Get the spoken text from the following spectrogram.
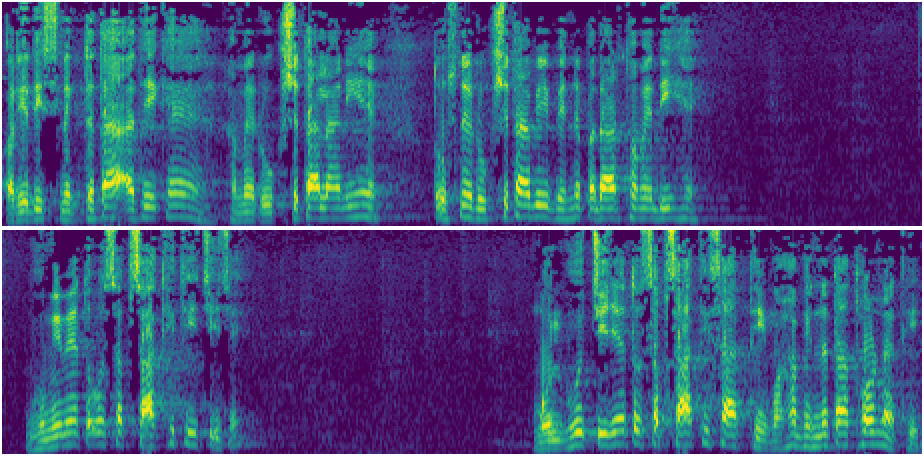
और यदि स्निग्धता अधिक है, हमें रूक्षता लानी है तो उसने रूक्षता भी भिन्न पदार्थों में दी है। भूमि में तो वो सब साथ ही थी चीज़ें। मूलभूत चीज़ें तो सब साथ ही साथ थी, वहाँ भिन्नता थोड़ न थी,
